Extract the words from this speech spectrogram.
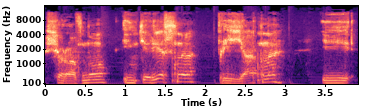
все равно интересно, приятно, и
